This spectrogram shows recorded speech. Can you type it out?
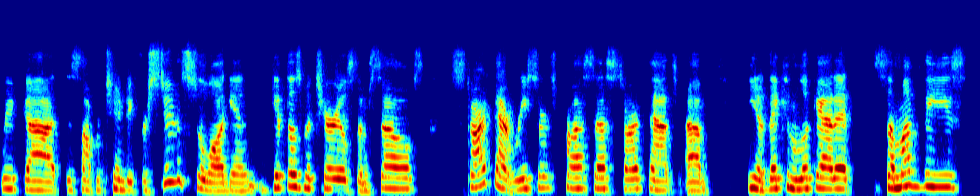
we've got this opportunity for students to log in, get those materials themselves, start that research process, start that, um, you know, they can look at it. Some of these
